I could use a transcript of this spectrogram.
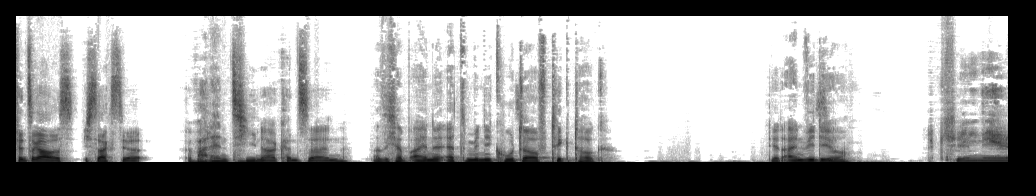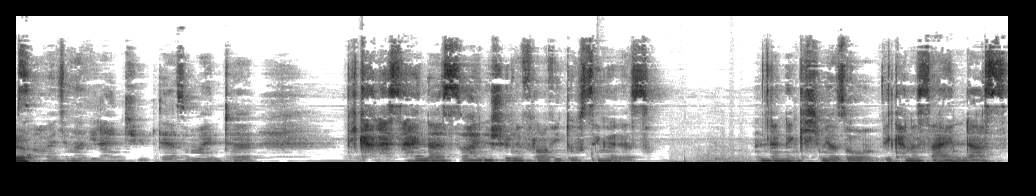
find's raus. Ich sag's dir. Valentina könnte sein. Also ich habe eine at Minikuta auf TikTok. Die hat ein Video. Okay, nee. War heute mal wieder ein Typ, der so meinte, wie kann es sein, dass so eine schöne Frau wie du Single ist? Und dann denke ich mir so, wie kann es sein, dass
